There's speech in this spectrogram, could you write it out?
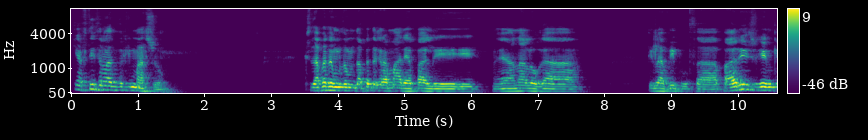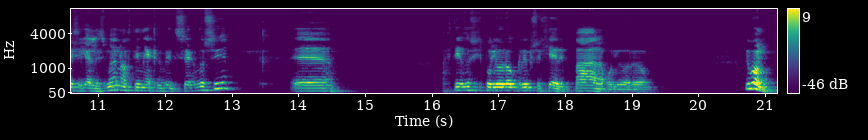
και αυτή ήθελα να τη δοκιμάσω. 65 με 75 γραμμάρια πάλι ε, ανάλογα τη λαβή που θα πάρεις. Βγαίνει και σε γυαλισμένο, αυτή είναι η ακριβή της έκδοση. Ε, αυτή η έκδοση έχει πολύ ωραίο grip στο χέρι, πάρα πολύ ωραίο. Λοιπόν,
